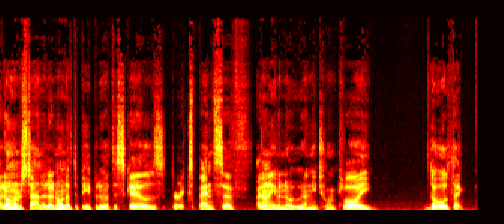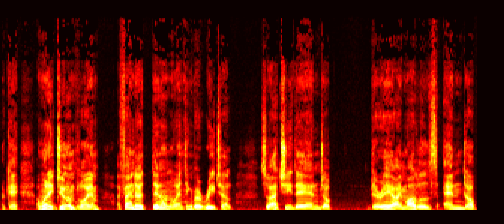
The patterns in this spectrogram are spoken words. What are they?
I don't understand it. I don't have the people who have the skills. They're expensive. I don't even know who I need to employ. The whole thing. Okay. And when I do employ them, I find out they don't know anything about retail. So actually, they end up, their AI models end up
